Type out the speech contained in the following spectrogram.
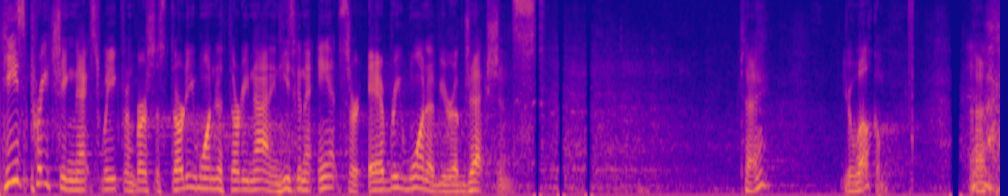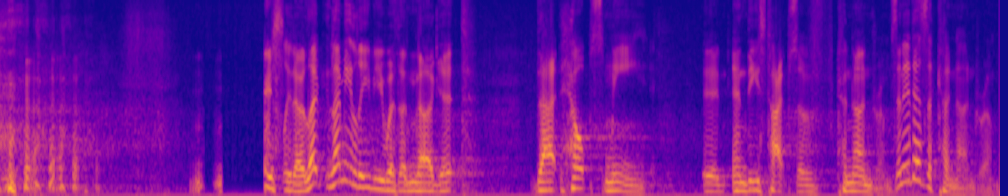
He's preaching next week from verses 31 to 39, and he's going to answer every one of your objections. Okay? You're welcome. Uh, seriously, though, let, let me leave you with a nugget that helps me in, in these types of conundrums. And it is a conundrum.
